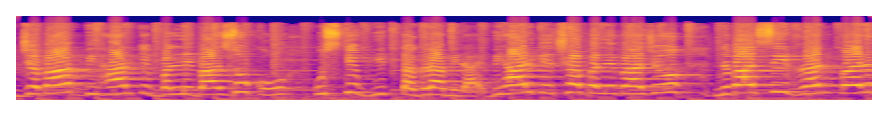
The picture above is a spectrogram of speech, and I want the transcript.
जवाब बिहार के बल्लेबाजों को उसके भी तगड़ा मिला है। बिहार के छह बल्लेबाजों नवासी रन पर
